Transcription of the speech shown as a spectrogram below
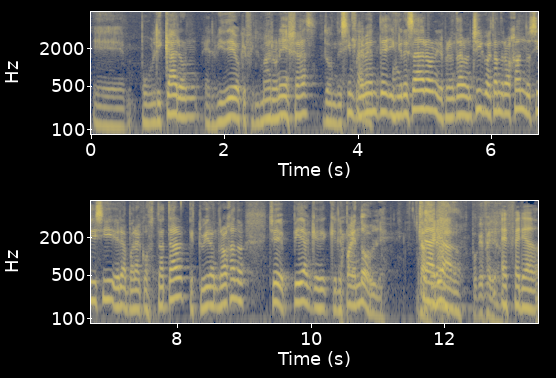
eh, publicaron el video que filmaron ellas, donde simplemente ingresaron y les preguntaron, chicos, ¿están trabajando? Sí, sí, era para constatar que estuvieran trabajando. Che, pidan que, les paguen doble. Claro, Porque es feriado. Es feriado,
